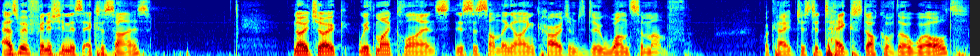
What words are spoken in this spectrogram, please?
as we're finishing this exercise, no joke, with my clients, this is something I encourage them to do once a month. Okay? Just to take stock of their world,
